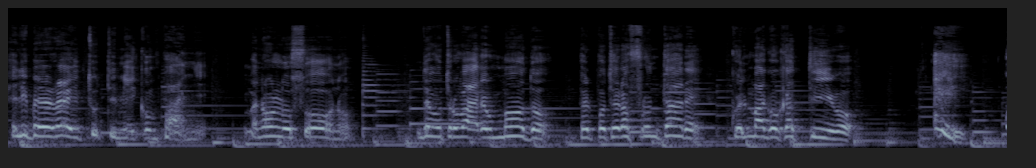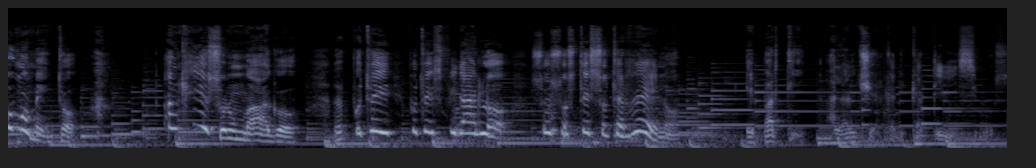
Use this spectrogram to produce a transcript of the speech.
e libererei tutti i miei compagni. Ma non lo sono. Devo trovare un modo per poter affrontare quel mago cattivo. Ehi, un momento. Anche io sono un mago. Potrei, potrei sfidarlo sul suo stesso terreno. E partì alla ricerca di Cattivissimus.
